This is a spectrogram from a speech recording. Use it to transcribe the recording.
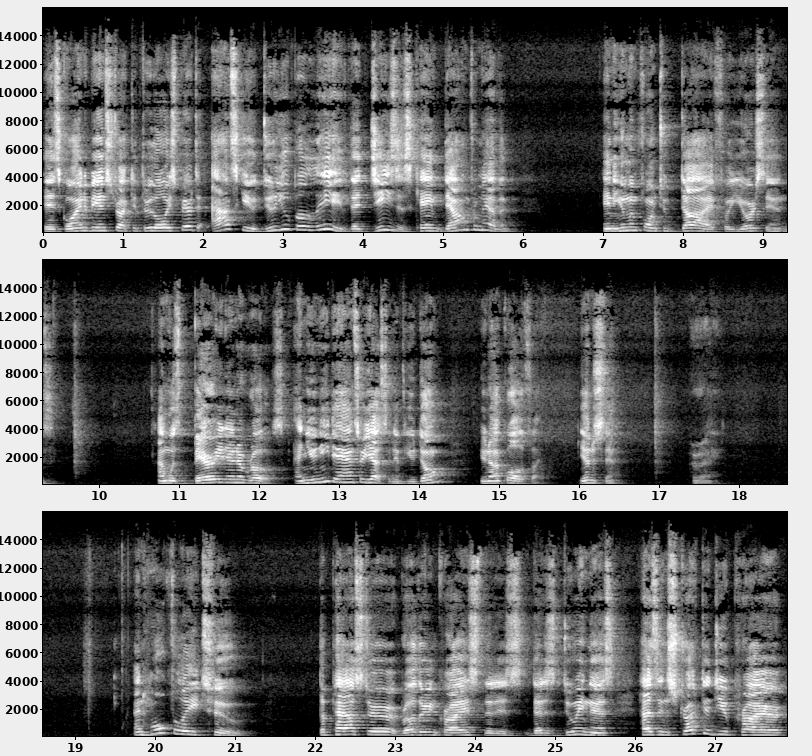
is going to be instructed through the Holy Spirit to ask you, do you believe that Jesus came down from heaven in human form to die for your sins and was buried and arose? And you need to answer yes. And if you don't, you're not qualified. You understand? All right. And hopefully, too, the pastor or brother in Christ that is that is doing this has instructed you prior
